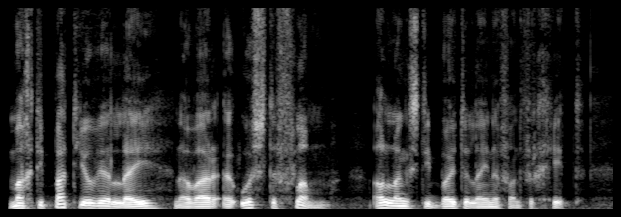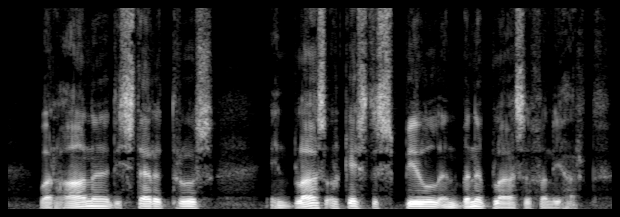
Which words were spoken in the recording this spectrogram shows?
Mag die pad jou weer lei na waar 'n ooste vlam al langs die buitelyne van vergeet waar hane die sterre troos en blaasorkeste speel in binneplase van die hart.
